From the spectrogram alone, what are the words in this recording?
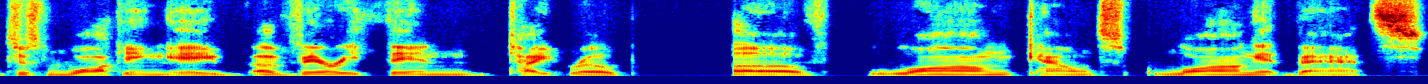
just walking a a very thin tightrope of long counts, long at bats,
